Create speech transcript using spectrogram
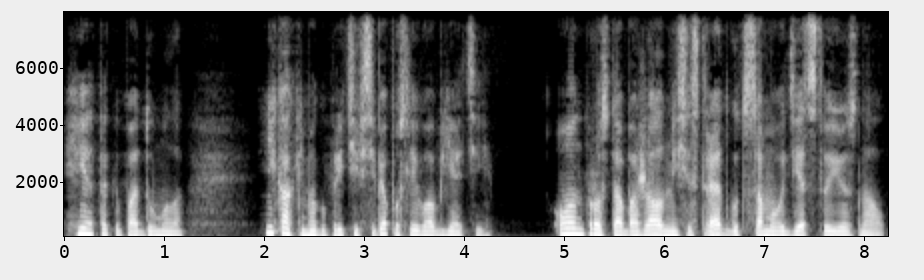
Я так и подумала. Никак не могу прийти в себя после его объятий. Он просто обожал миссис Тредгуд, с самого детства ее знал.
